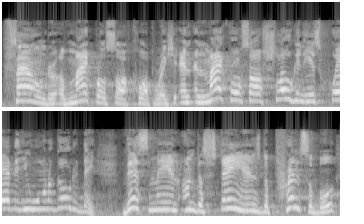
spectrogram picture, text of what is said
founder of Microsoft Corporation. And, and Microsoft's slogan is, where do you want to go today? This man understands the principle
